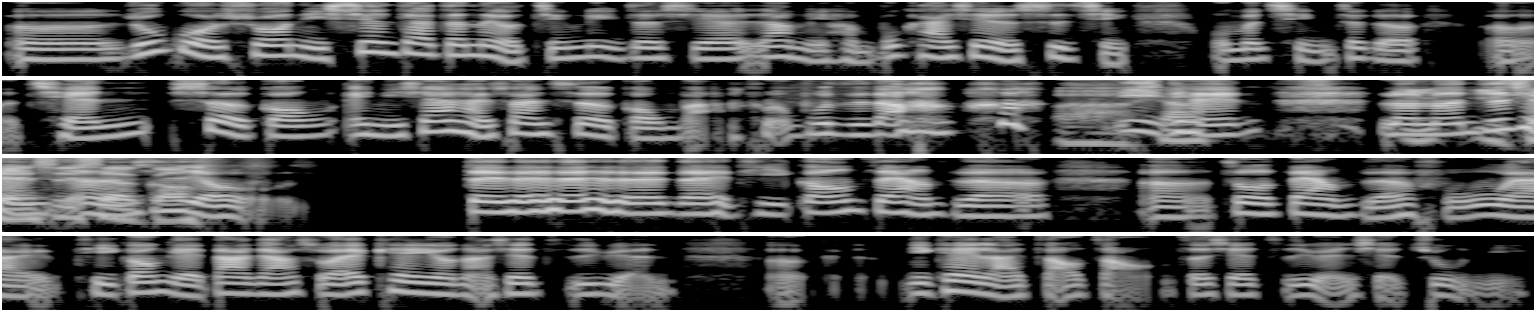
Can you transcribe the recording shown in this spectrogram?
呃，如果说你现在真的有经历这些让你很不开心的事情，我们请这个呃前社工，哎，你现在还算社工吧？我不知道，呃、以前伦伦之前呃是有。对对对对对，提供这样子的呃，做这样子的服务来提供给大家说，哎，可以有哪些资源？呃，你可以来找找这些资源协助你。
